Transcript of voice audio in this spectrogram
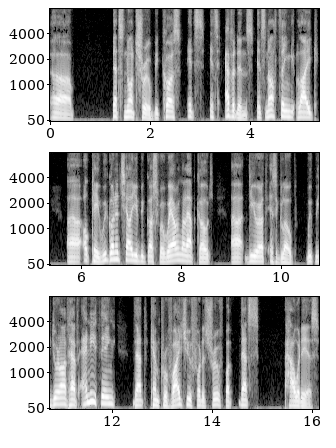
uh, that's not true because it's it's evidence. It's nothing like uh, okay, we're going to tell you because we're wearing a lab coat. Uh, the Earth is a globe. We we do not have anything that can provide you for the truth, but that's how it is.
